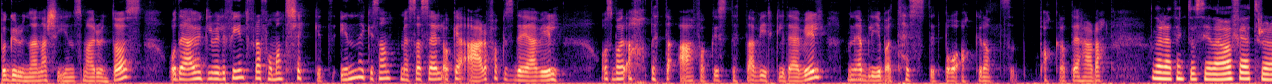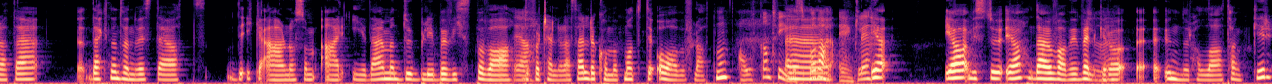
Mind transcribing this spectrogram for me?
pga. energien som er rundt oss. Og det er jo egentlig veldig fint, for da får man sjekket inn ikke sant, med seg selv. Ok, er det faktisk det jeg vil? Og så bare ah, dette er faktisk, dette er virkelig det jeg vil. Men jeg blir bare testet på akkurat, akkurat det her, da. Det er det jeg tenkte å si det òg, for jeg tror at det, det er ikke nødvendigvis det at det ikke er noe som er i deg, men du blir bevisst på hva ja. du forteller deg selv. Det kommer på en måte til overflaten. Alt kan tviles på, da, eh, egentlig. Ja, ja, du, ja, det er jo hva vi velger å eh, underholde av tanker.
